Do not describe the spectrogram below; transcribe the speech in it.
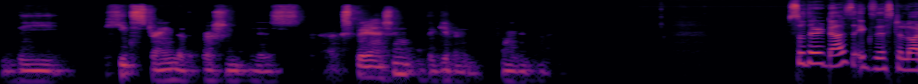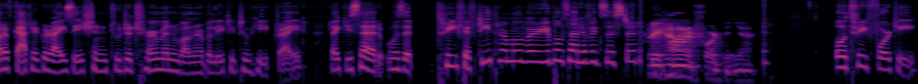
the heat strain that the person is experiencing at the given point in time. So there does exist a lot of categorization to determine vulnerability to heat, right? Like you said, was it 350 thermal variables that have existed? 340, yeah. Oh, 340.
